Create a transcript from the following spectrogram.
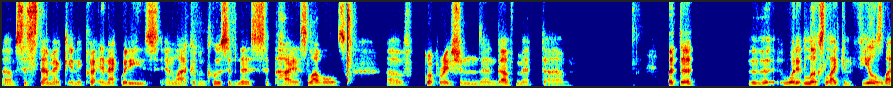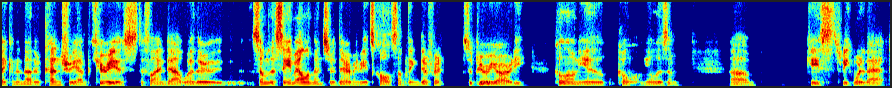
um, systemic inequ- inequities and lack of inclusiveness at the highest levels of corporations and government. Um, but the the, what it looks like and feels like in another country. I'm curious to find out whether some of the same elements are there. Maybe it's called something different: superiority, colonial colonialism. Um, can you speak more to that?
